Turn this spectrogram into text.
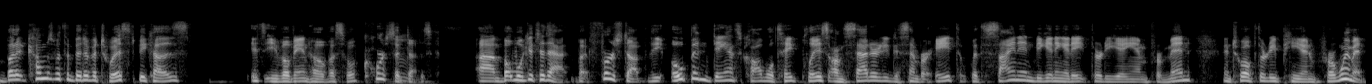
but it comes with a bit of a twist because it's Ivo Van Hove, so of course it mm. does. Um, but we'll get to that. But first up, the open dance call will take place on Saturday, December 8th, with sign-in beginning at 8:30 a.m. for men and 12:30 p.m. for women.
